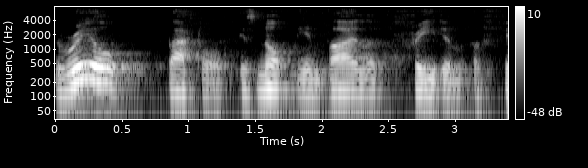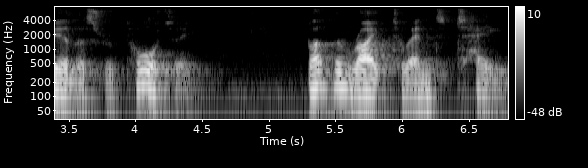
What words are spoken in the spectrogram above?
The real battle is not the inviolate freedom of fearless reporting, but the right to entertain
